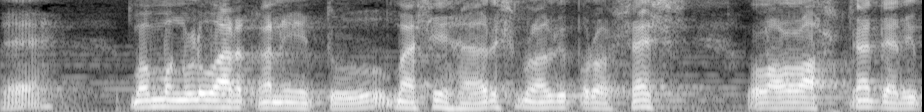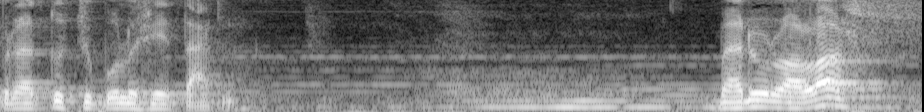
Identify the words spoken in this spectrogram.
ya, mau mengeluarkan itu masih harus melalui proses lolosnya dari daripada 70 setan baru lolos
